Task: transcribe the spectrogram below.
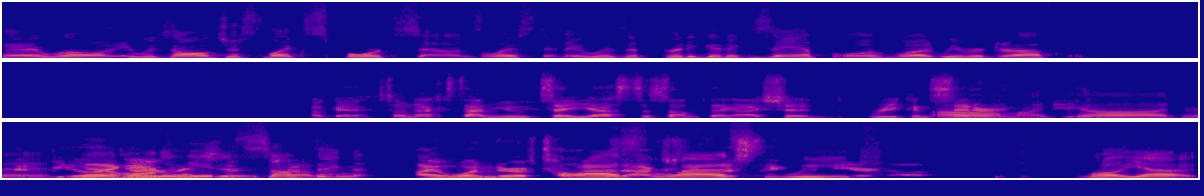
Okay, well, it was all just like sports sounds listed. It was a pretty good example of what we were drafting. Okay, so next time you say yes to something, I should reconsider. Oh my god, man! be You're like, I me something. I wonder if Tom was actually last listening week. or not. Well, yeah,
